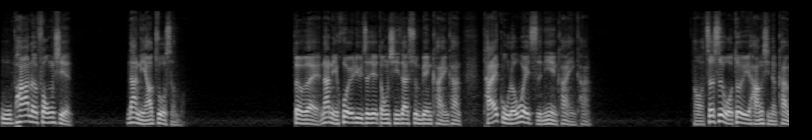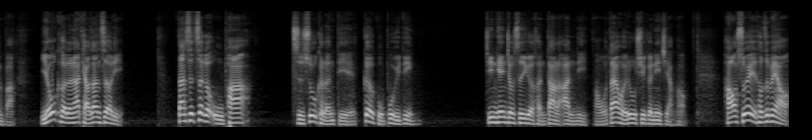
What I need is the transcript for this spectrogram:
五趴的风险，那你要做什么？对不对？那你汇率这些东西再顺便看一看，台股的位置你也看一看。好，这是我对于行情的看法，有可能来挑战这里，但是这个五趴指数可能跌，个股不一定。今天就是一个很大的案例啊，我待会陆续跟你讲哈。好，所以投资朋友，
